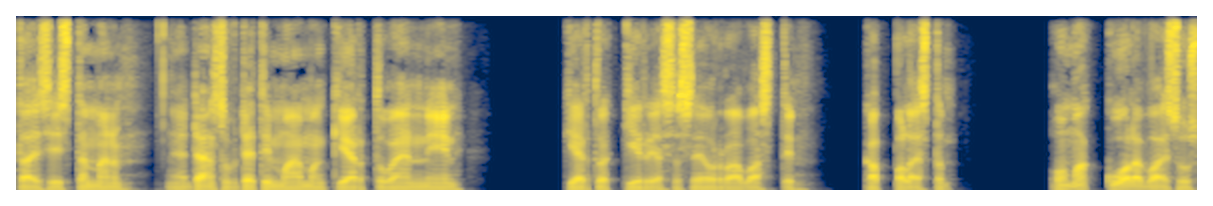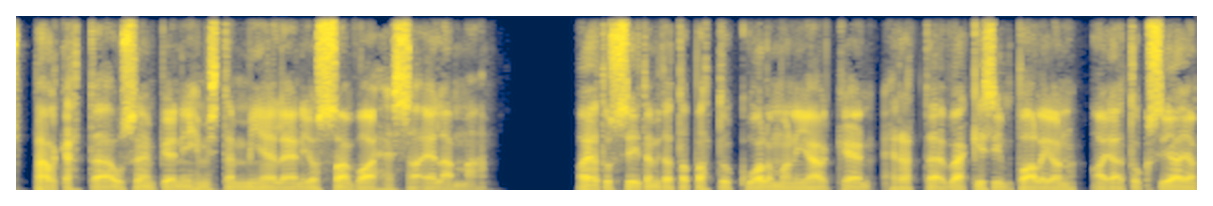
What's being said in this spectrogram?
tai siis tämän Dance of Deathin maailman kiertueen, niin kiertuekirjassa seuraavasti kappaleesta. Oma kuolevaisuus pälkähtää useimpien ihmisten mieleen jossain vaiheessa elämää. Ajatus siitä, mitä tapahtuu kuoleman jälkeen, herättää väkisin paljon ajatuksia ja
